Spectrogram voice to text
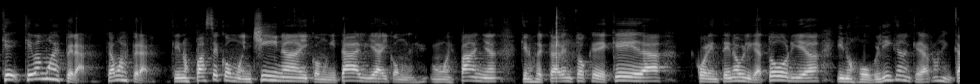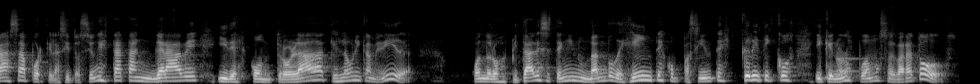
¿qué, vamos a esperar? ¿Qué vamos a esperar? Que nos pase como en China y como en Italia y como en España, que nos declaren toque de queda, cuarentena obligatoria y nos obligan a quedarnos en casa porque la situación está tan grave y descontrolada que es la única medida. Cuando los hospitales se estén inundando de gente con pacientes críticos y que no los podamos salvar a todos.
